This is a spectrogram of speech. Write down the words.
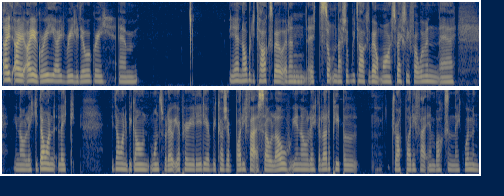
I, I, I agree. I really do agree. Um, yeah, nobody talks about it, and Mm. it's something that should be talked about more, especially for women. Uh, you know, like you don't want like you don't want to be going months without your period either because your body fat is so low. You know, like a lot of people drop body fat in boxing. Like women,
